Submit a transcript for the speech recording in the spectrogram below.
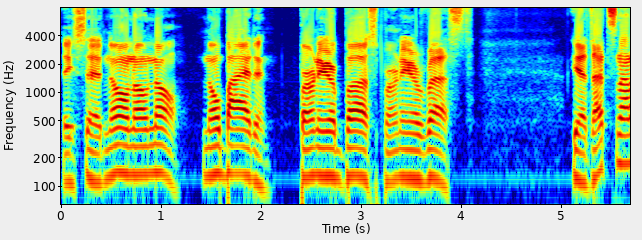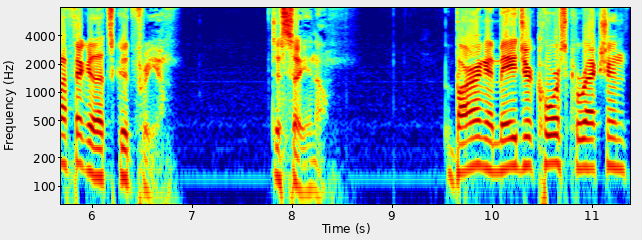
They said, no, no, no, no Biden. Bernie or bust, Bernie or vest. Yeah, that's not a figure that's good for you. Just so you know. Barring a major course correction,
